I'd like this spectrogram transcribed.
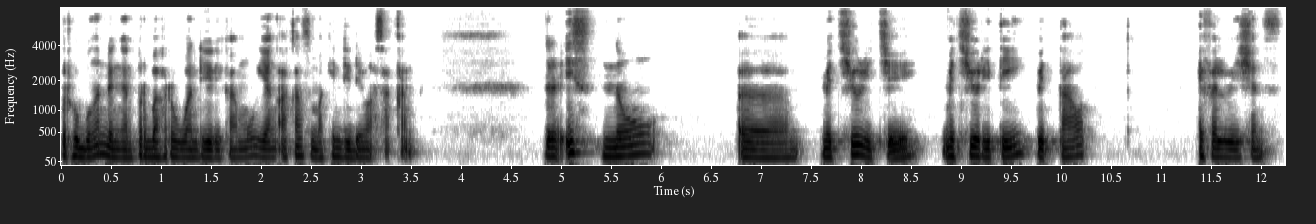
berhubungan dengan perbaharuan diri kamu yang akan semakin didewasakan. There is no uh, maturity maturity without evaluations.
